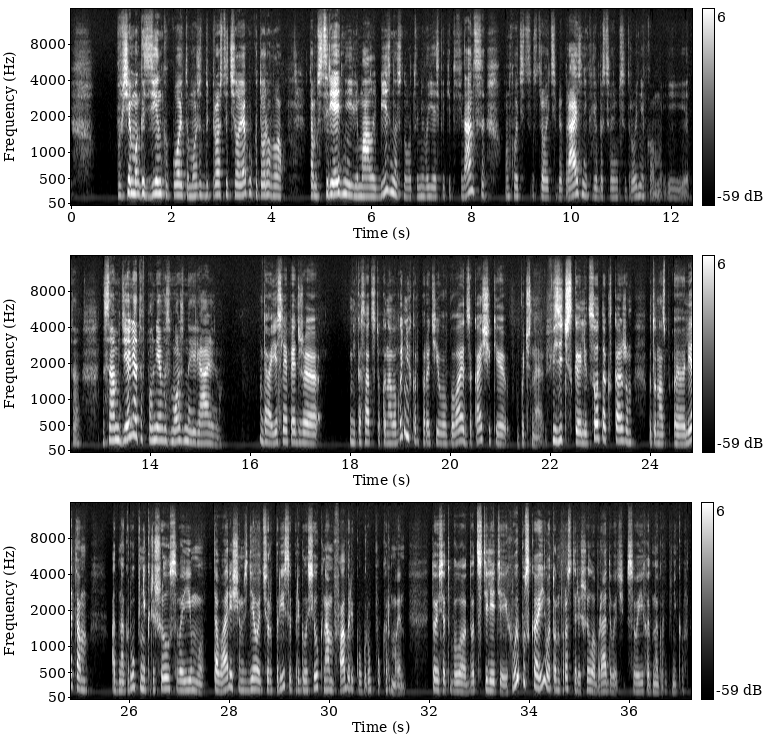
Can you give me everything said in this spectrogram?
вообще магазин какой-то, может быть просто человек, у которого там средний или малый бизнес, но вот у него есть какие-то финансы, он хочет устроить себе праздник, либо своим сотрудникам, и это на самом деле это вполне возможно и реально. Да, если опять же не касаться только новогодних корпоративов, бывают заказчики, обычное физическое лицо, так скажем. Вот у нас э, летом одногруппник решил своим товарищам сделать сюрприз и пригласил к нам в фабрику группу «Кармен». То есть это было 20-летие их выпуска, и вот он просто решил обрадовать своих одногруппников.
